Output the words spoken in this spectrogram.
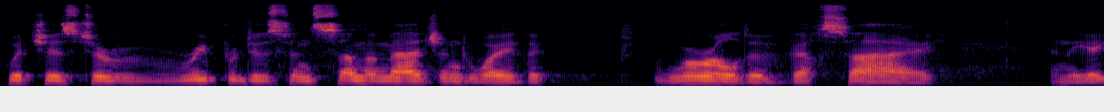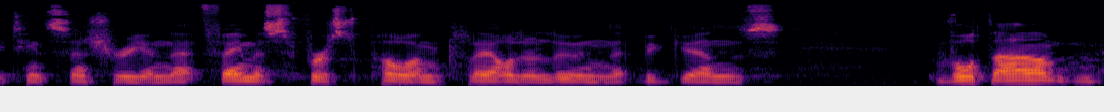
which is to reproduce in some imagined way the world of Versailles in the 18th century, and that famous first poem, Clair de Lune, that begins, Votre âme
